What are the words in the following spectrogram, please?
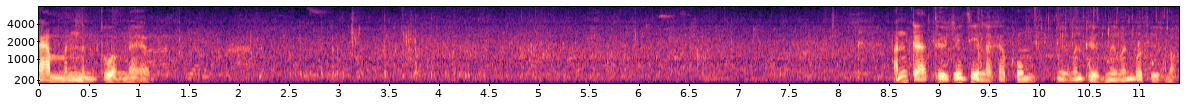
น้ำมันนั่นท่วมนะครับ อันก็ถือจังซี่แหละครับ ผมมือมันถือมือมันบ่ถือเนาะ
